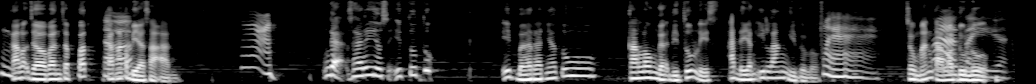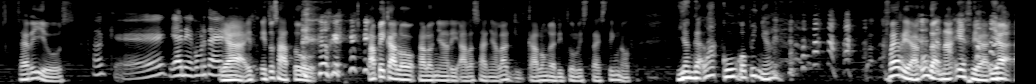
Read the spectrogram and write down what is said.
Hmm. kalau jawaban cepat karena Ha-ha. kebiasaan. Enggak, serius itu tuh ibaratnya tuh kalau nggak ditulis ada yang hilang gitu loh. eh Cuman kalau dulu iya? serius, Oke, ya nih aku percaya. ya itu, itu satu. Tapi kalau kalau nyari alasannya lagi, kalau nggak ditulis testing note, ya nggak laku kopinya. Fair ya, aku nggak naif ya. Ya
